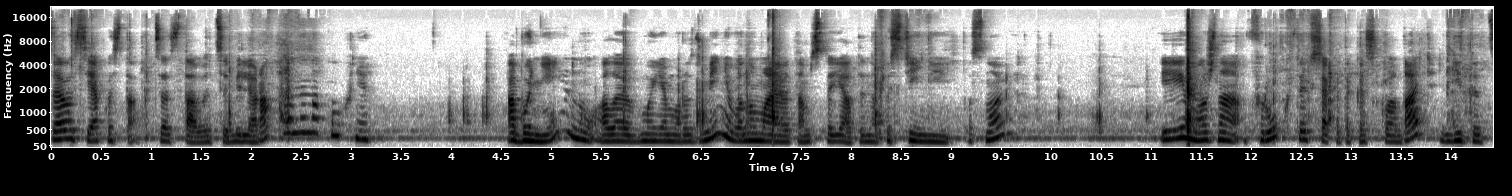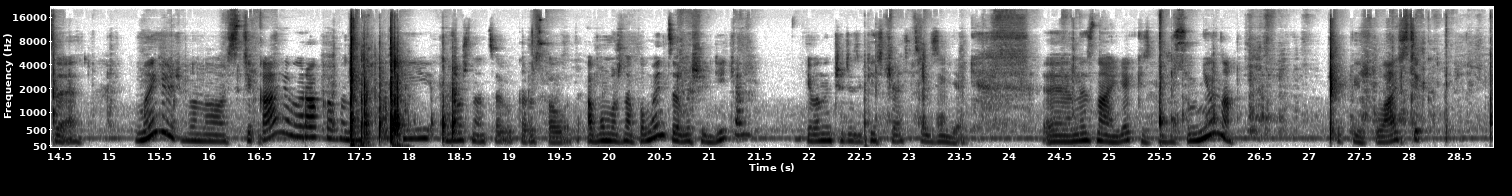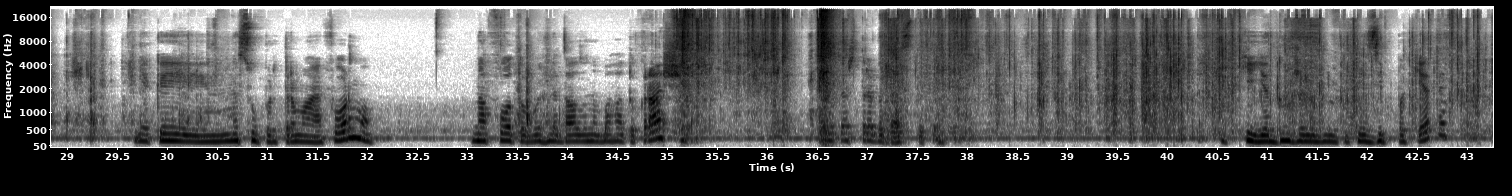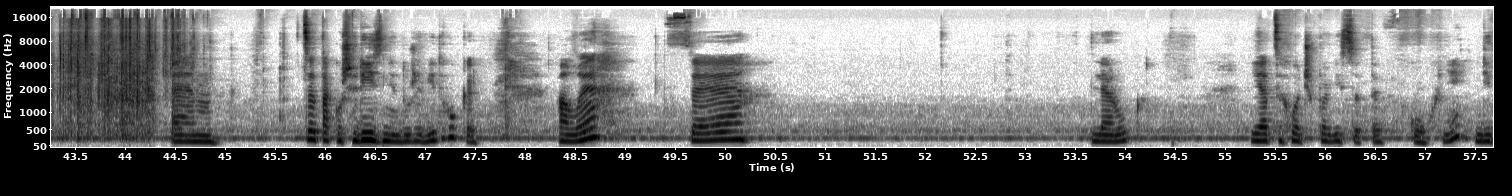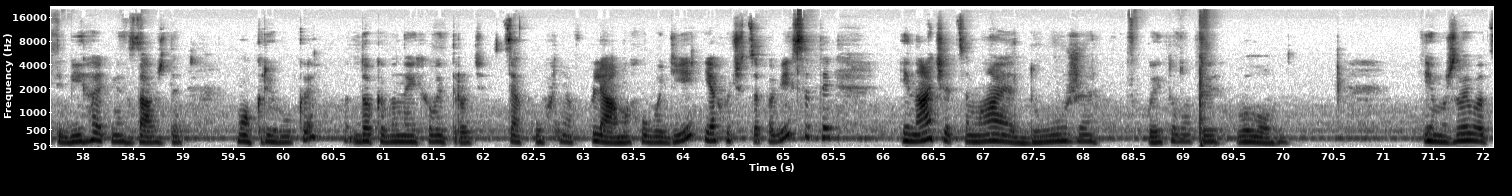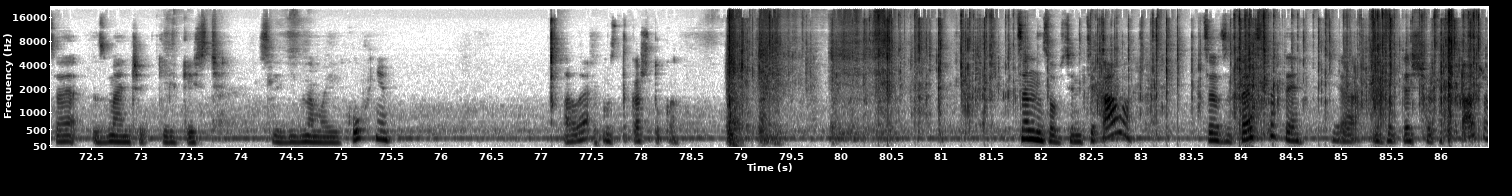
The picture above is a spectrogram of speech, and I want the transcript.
Це ось якось так. Це ставиться біля раковини на кухні. Або ні, ну, але в моєму розумінні воно має там стояти на постійній основі. І можна фрукти, всяке таке складати. Діти це миють, воно стікає в раковину і можна це використовувати. Або можна помити, залишити дітям, і вони через якийсь час це з'їдять. Е, не знаю, якість дуже сумнівна. Такий пластик, який не супер тримає форму. На фото виглядало набагато краще. Але теж треба тестити. Такі я дуже люблю такі зіп-пакети. Ем, це також різні дуже відгуки, але це для рук. Я це хочу повісити в кухні. Діти бігають, в них завжди мокрі руки. Доки вони їх витруть, ця кухня в плямах у воді. Я хочу це повісити, іначе це має дуже впитувати вологу. І, можливо, це зменшить кількість слідів на моїй кухні. Але ось така штука. Це не зовсім цікаво. Це затестити. Я за те, що розкажу.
